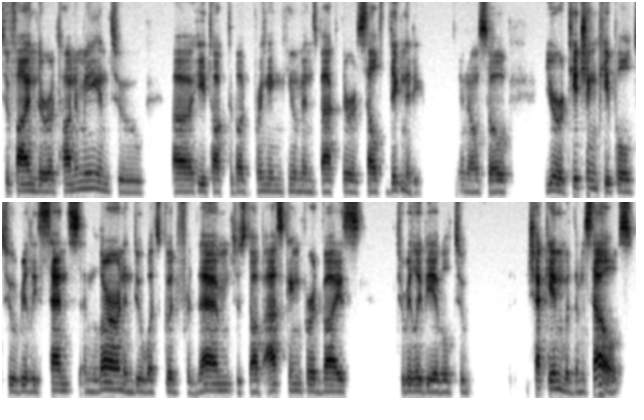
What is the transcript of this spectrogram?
to find their autonomy and to uh, he talked about bringing humans back their self dignity you know so you're teaching people to really sense and learn and do what's good for them, to stop asking for advice, to really be able to check in with themselves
